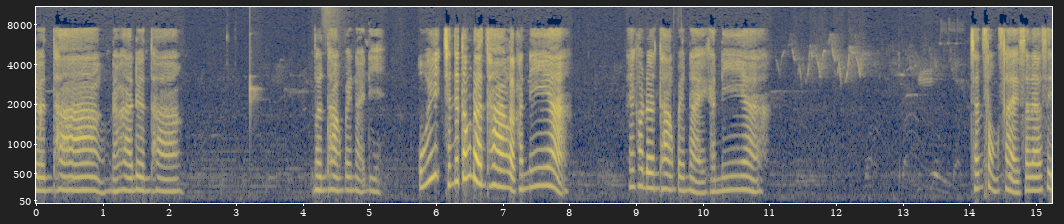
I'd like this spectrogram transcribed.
เดินทางนะคะ เดินทาง เดินทางไปไหนดี อุ๊ย ฉันจะต้องเดินทางเหรอคะเนี่ย ให้เขาเดินทางไปไหนคะเนี่ยฉันสงสัยซะแล้วสิ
